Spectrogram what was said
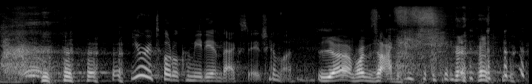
You're a total comedian backstage. Come on. Yeah, what's up?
